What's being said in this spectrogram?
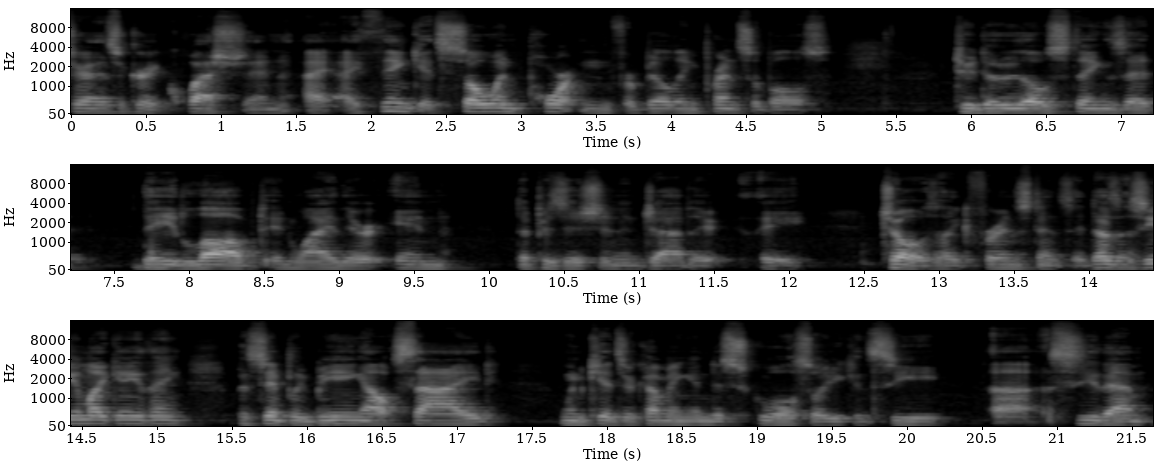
that's a great question. I, I think it's so important for building principals to do those things that they loved and why they're in the position and job they, they chose. Like, for instance, it doesn't seem like anything, but simply being outside when kids are coming into school so you can see uh, see them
